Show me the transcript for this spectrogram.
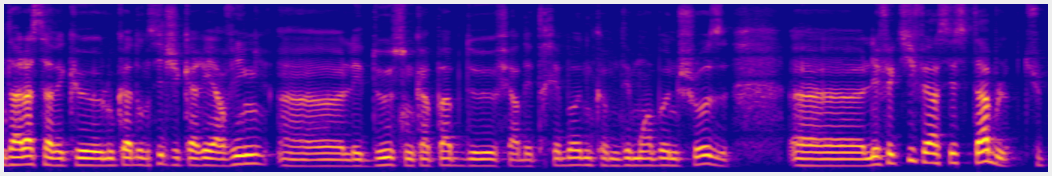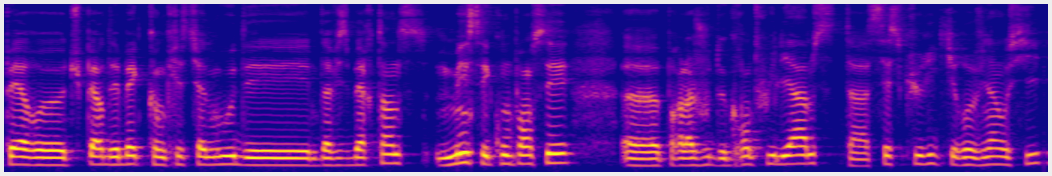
Dallas avec Luka Doncic et Kyrie Irving, les deux sont capables de faire des très bonnes comme des moins bonnes choses. L'effectif est assez stable. Tu perds, tu perds des mecs comme Christian Wood et Davis Bertans, mais c'est compensé euh, par l'ajout de Grant Williams, tu as Curry qui revient aussi.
